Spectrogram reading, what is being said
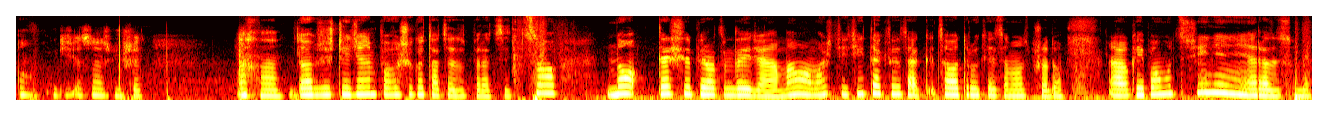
O, jakiś SMS mi wszedł. Aha, dobrze, jeszcze jedziemy po waszego tatę do pracy. Co? No, też się dopiero o tym dowiedziałam. Mama, masz dzieci? Tak, tak, tak. Cała trójka jest za mną z przodu. A, okej, pomóc ci? Nie, nie, nie, radzę sobie.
